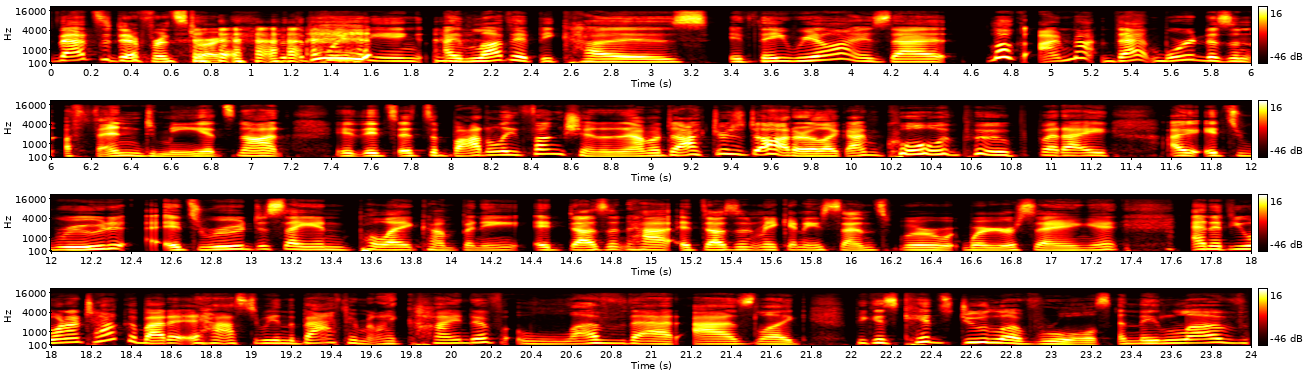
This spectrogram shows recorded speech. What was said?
that's a different story. But the point being, I love it because if they realize that look, I'm not that word doesn't offend me. It's not it, it's it's a bodily function and I'm a doctor's daughter. Like I'm cool with poop, but I I it's rude. It's rude to say in polite company. It doesn't have it doesn't make any sense where where you're saying it. And if you want to talk about it, it has to be in the bathroom. And I kind of love that as like because kids do love rules and they love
